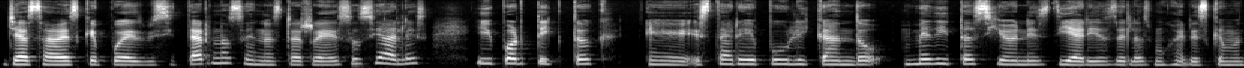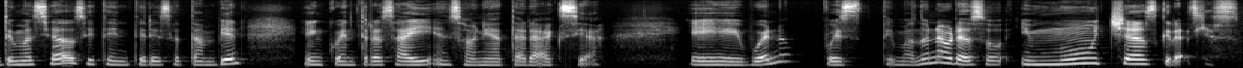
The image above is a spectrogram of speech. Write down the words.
Ya sabes que puedes visitarnos en nuestras redes sociales y por TikTok eh, estaré publicando meditaciones diarias de las mujeres que aman demasiado. Si te interesa también, encuentras ahí en Sonia Taraxia. Eh, bueno, pues te mando un abrazo y muchas gracias.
